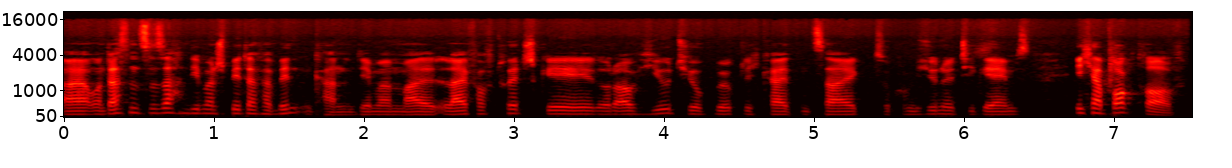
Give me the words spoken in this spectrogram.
Äh, und das sind so Sachen, die man später verbinden kann, indem man mal live auf Twitch geht oder auf YouTube Möglichkeiten zeigt, so Community Games. Ich habe Bock drauf.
